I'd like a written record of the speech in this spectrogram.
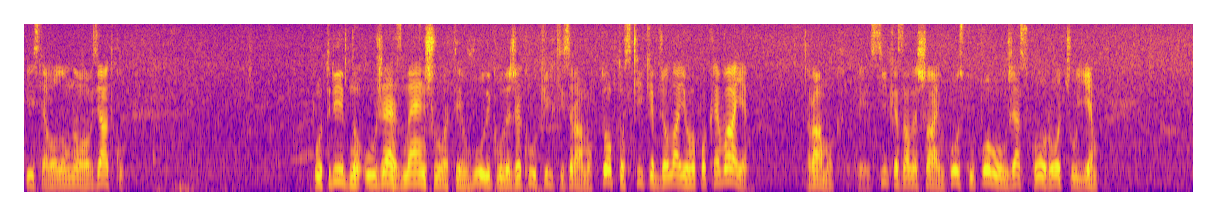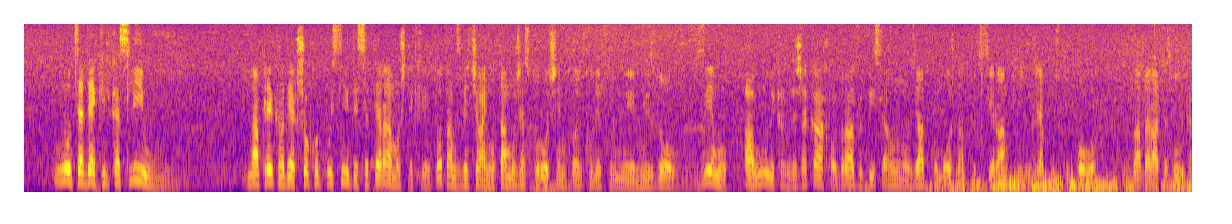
після головного взятку, потрібно вже зменшувати вулику лежаку кількість рамок. Тобто, скільки бджола його покриває, рамок, е, стільки залишаємо, поступово вже скорочуємо. Ну, це декілька слів. Наприклад, якщо корпусні 10-рамошники, то там, звичайно, там вже скорочуємо, коли, формуємо гніздо в зиму, а в вуликах, лежаках одразу після головного взятку можна пусті рамки вже поступово забирати з вулика.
